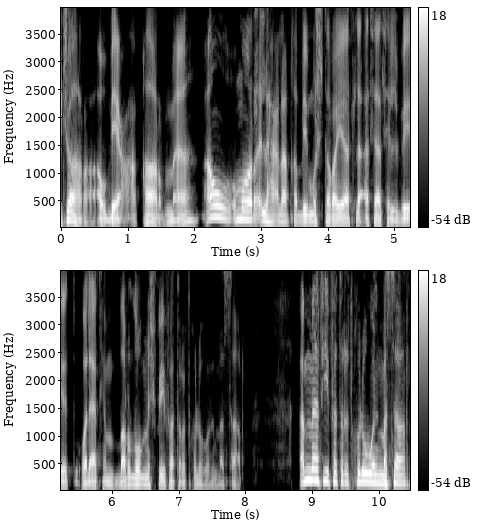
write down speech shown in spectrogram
تجارة أو بيع عقار ما أو أمور لها علاقة بمشتريات لأثاث البيت ولكن برضو مش في فترة خلو المسار. أما في فترة خلو المسار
